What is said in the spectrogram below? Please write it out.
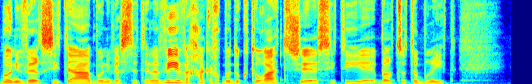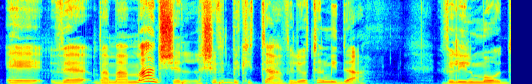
באוניברסיטה, באוניברסיטת תל אביב, ואחר כך בדוקטורט שעשיתי אה, בארצות הברית. ובמעמד של לשבת בכיתה ולהיות תלמידה, וללמוד.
